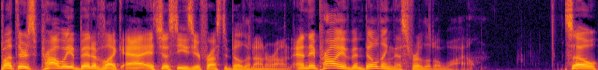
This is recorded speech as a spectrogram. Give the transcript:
But there's probably a bit of like, eh, it's just easier for us to build it on our own. And they probably have been building this for a little while. So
